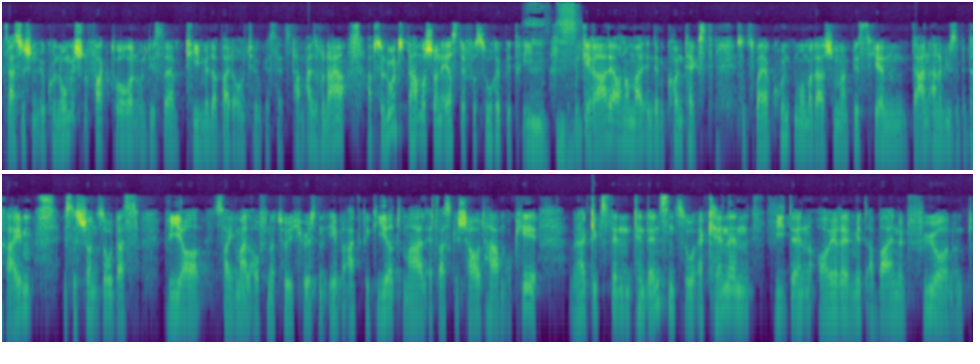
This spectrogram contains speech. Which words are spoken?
klassischen ökonomischen Faktoren und dieser Team-Mitarbeiterorientierung gesetzt haben. Also von daher absolut, da haben wir schon erste Versuche betrieben mhm. und gerade auch nochmal in dem Kontext so zweier Kunden, wo wir da schon mal ein bisschen Datenanalyse betreiben, ist es schon so, dass wir, sage ich mal, auf natürlich höchsten Ebene aggregiert mal etwas geschaut haben, okay, gibt es denn Tendenzen zu erkennen, wie denn eure Mitarbeitenden führen und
